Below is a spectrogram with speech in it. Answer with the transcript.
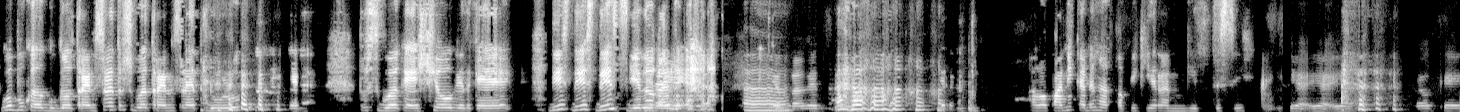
gue buka Google Translate terus gue translate dulu gitu, kayak, terus gue kayak show gitu kayak this this this gitu yeah, kan ya. Uh. banget kalau panik kadang nggak kepikiran gitu sih. Iya iya iya. Oke. Okay.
